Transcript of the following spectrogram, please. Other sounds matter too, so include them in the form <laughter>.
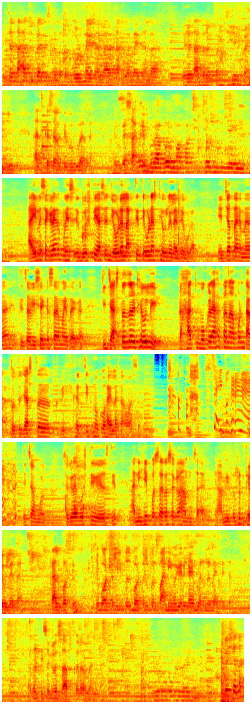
त्याच्यात दहा चुका दिसतात. असं गोड नाही झाला चांगला नाही झाला. त्याच्यात अद्रक पाहिजे <laughs> हे पाहिजे. आज कसा होते बघू आता. हे बघा साखर बराबर मापाची ठेवली तुझ्या आईने सगळ्या गोष्टी अशा जेवढ्या लागते तेवढ्याच ठेवलेल्या आहेत हे बघा. याच्यात आहे ना तिचा विषय कसा आहे माहीत आहे का? की जास्त जर ठेवली तर हात मोकळ्या हाताने आपण टाकतो. तर जास्त खर्चिक नको व्हायला काम असं. त्याच्यामुळं सगळ्या गोष्टी व्यवस्थित. आणि हे पसारा सगळा आमचा आहे. हे आम्ही करून ठेवलेला आहे कालपासून. ते बॉटल इथंच बॉटल पण पाणी वगैरे काही भरलं नाही त्याच्यात. आता ते सगळं साफ करावं लागलं. कशाला?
